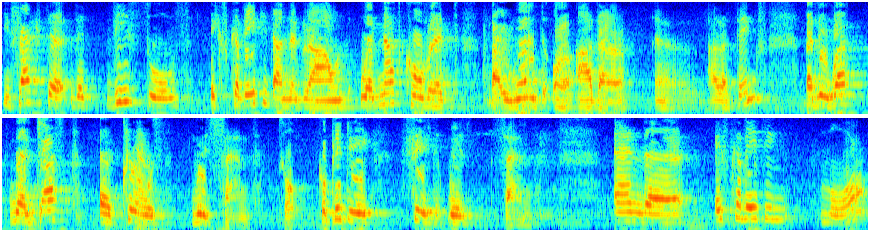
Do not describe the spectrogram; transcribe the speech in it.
In fact, uh, the, these tombs excavated underground were not covered by wood or other, uh, other things, but they were, were just uh, closed with sand, so completely filled with sand. And uh, excavating more,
